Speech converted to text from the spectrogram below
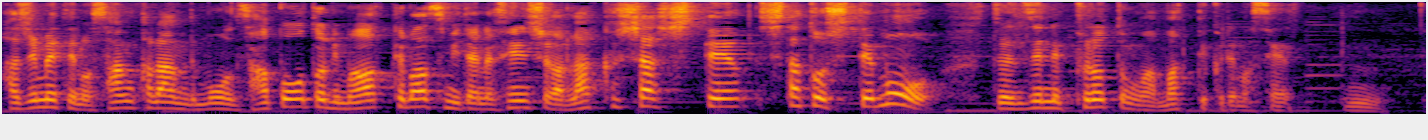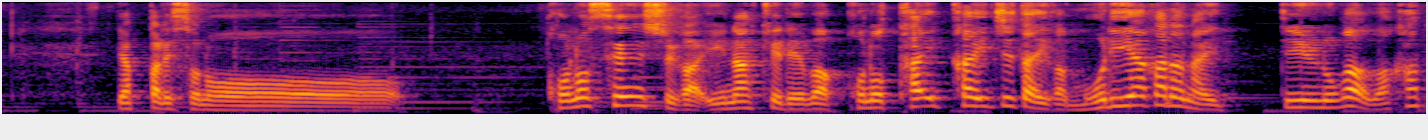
初めての参加なんでもうサポートに回ってますみたいな選手が落車してしたとしても全然ねプロトンは待ってくれません。うん、やっぱりそのこの選手がいなければこの大会自体が盛り上がらないっていうのが分か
